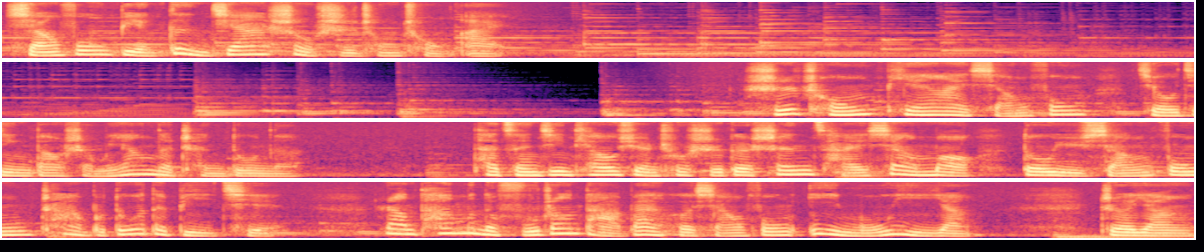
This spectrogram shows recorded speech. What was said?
祥风便更加受石崇宠爱。石崇偏爱祥风，究竟到什么样的程度呢？他曾经挑选出十个身材相貌都与祥风差不多的婢妾，让他们的服装打扮和祥风一模一样，这样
